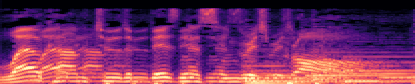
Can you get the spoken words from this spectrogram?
Welcome to the Business English Pro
